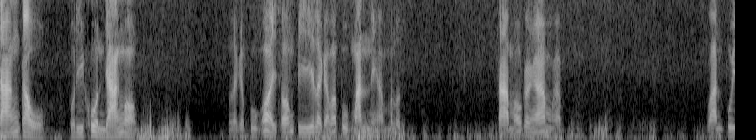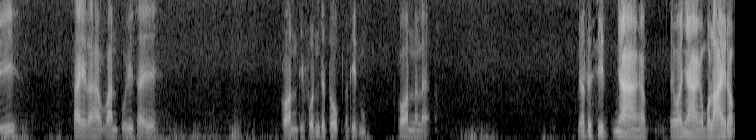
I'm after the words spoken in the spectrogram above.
ยางเก่า พอดีโค่นยางออก แล้วก็ปลูกอ้อยสองปีแล้วก็มาปลูกมันนี่ครับมันหลดสามเอาก็งามครับวานปุ๋ยใส่แล้วครับวานปุ๋ยใส่ก่อนที่ฝนจะตกอาทิตย์ก่อนนั่นแหละเดี๋ยวแต่สิดหญ้าครับ แต่ว่าหญ้าก็บ่ร้ายดอก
